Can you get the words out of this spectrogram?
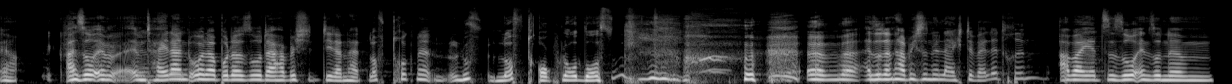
Ja. Also im, im Thailand-Urlaub oder so, da habe ich die dann halt Lufttrocknen, Luft, Lufttrocknen lassen. ähm, also dann habe ich so eine leichte Welle drin, aber jetzt so in so einem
